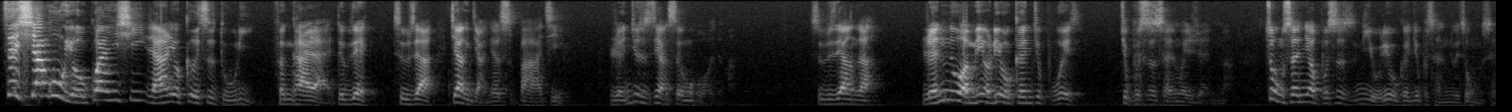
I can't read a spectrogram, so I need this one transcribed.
这相互有关系，然而又各自独立分开来，对不对？是不是啊？这样讲叫十八界，人就是这样生活的嘛，是不是这样子啊？人如果没有六根，就不会就不是成为人嘛。众生要不是有六根，就不成为众生。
